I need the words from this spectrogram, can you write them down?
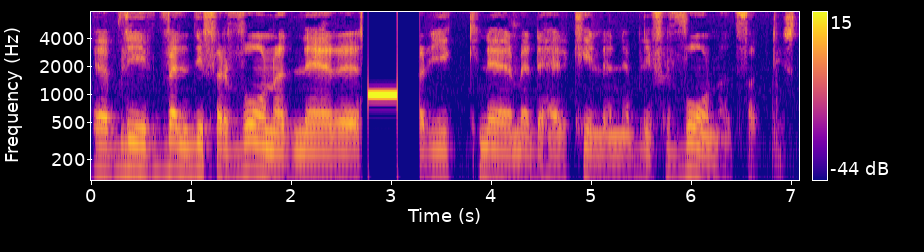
Jag blev väldigt förvånad när eh, gick ner med den här killen. Jag blev förvånad faktiskt.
